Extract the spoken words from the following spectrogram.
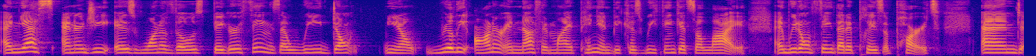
And yes, energy is one of those bigger things that we don't you know, really honor enough, in my opinion, because we think it's a lie and we don't think that it plays a part. And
